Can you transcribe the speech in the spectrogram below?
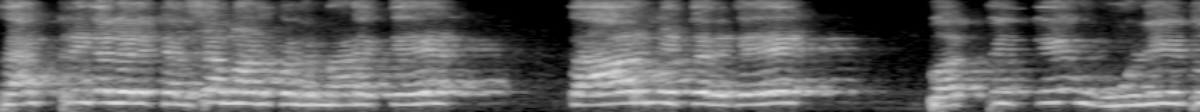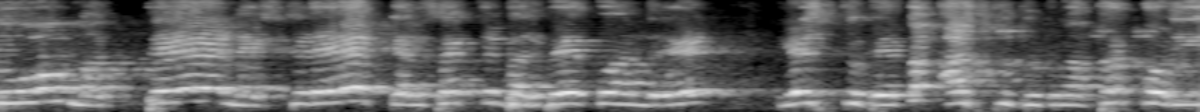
ಫ್ಯಾಕ್ಟ್ರಿಗಳಲ್ಲಿ ಕೆಲಸ ಮಾಡಿಕೊಂಡು ಮಾಡಕ್ಕೆ ಕಾರ್ಮಿಕರಿಗೆ ಬದುಕಿ ಉಳಿದು ಮತ್ತೆ ನೆಕ್ಸ್ಟ್ ಡೇ ಕೆಲಸಕ್ಕೆ ಬರಬೇಕು ಅಂದ್ರೆ ಎಷ್ಟು ಬೇಕೋ ಅಷ್ಟು ದುಡ್ಡು ಮಾತ್ರ ಕೊಡಿ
